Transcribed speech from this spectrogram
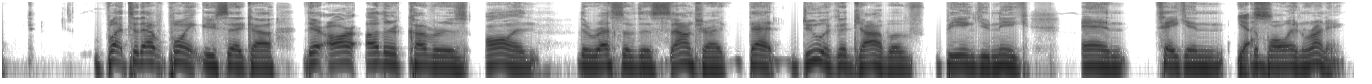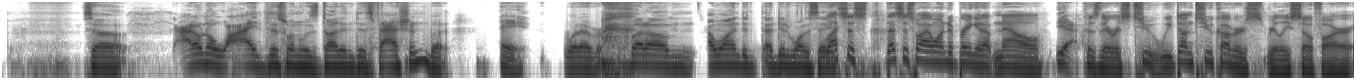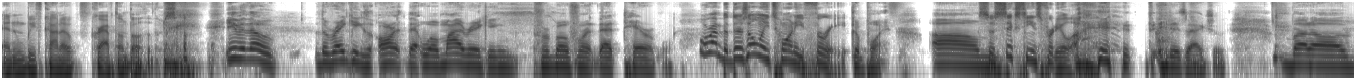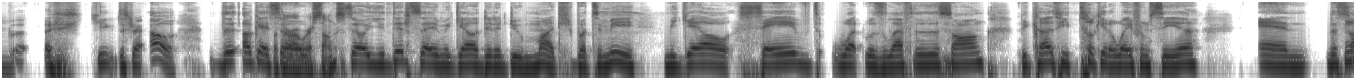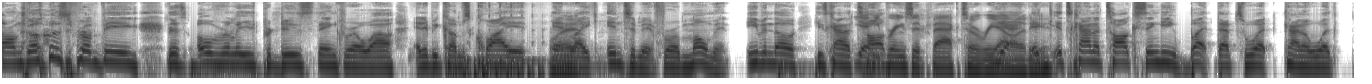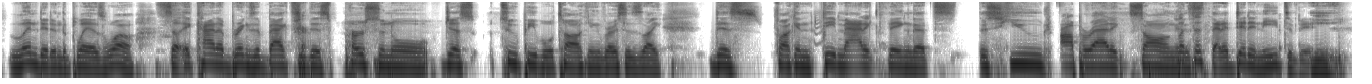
but to that point, you said, Kyle, there are other covers on the rest of this soundtrack that do a good job of being unique and taking Yes. the ball and running. So I don't know why this one was done in this fashion, but hey, whatever. but um, I wanted to, I did want to say, Well, that's just that's just why I wanted to bring it up now. Yeah. because there was two. We've done two covers really so far, and we've kind of crapped on both of them. So. even though the rankings aren't that well, my ranking for both weren't that terrible. well, remember, there's only 23, Good point. Um, so 16 is pretty low. it is actually, but um, keep distract. Oh, the okay. there so are worse songs. So you did say Miguel didn't do much, but to me, Miguel saved what was left of the song because he took it away from Sia, and the song goes from being this overly produced thing for a while, and it becomes quiet and like intimate for a moment. Even though he's kind of yeah, he brings it back to reality. yeah, it, it's kind of talk singy, but that's what kind of what lended into play as well. So it kind of brings it back to this personal, just two people talking versus like this fucking thematic thing that's this huge operatic song is, the, that it didn't need to be.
